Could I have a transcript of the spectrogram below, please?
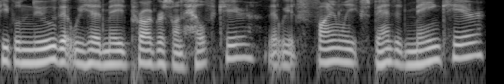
People knew that we had made progress on health care, that we had finally expanded MaineCare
